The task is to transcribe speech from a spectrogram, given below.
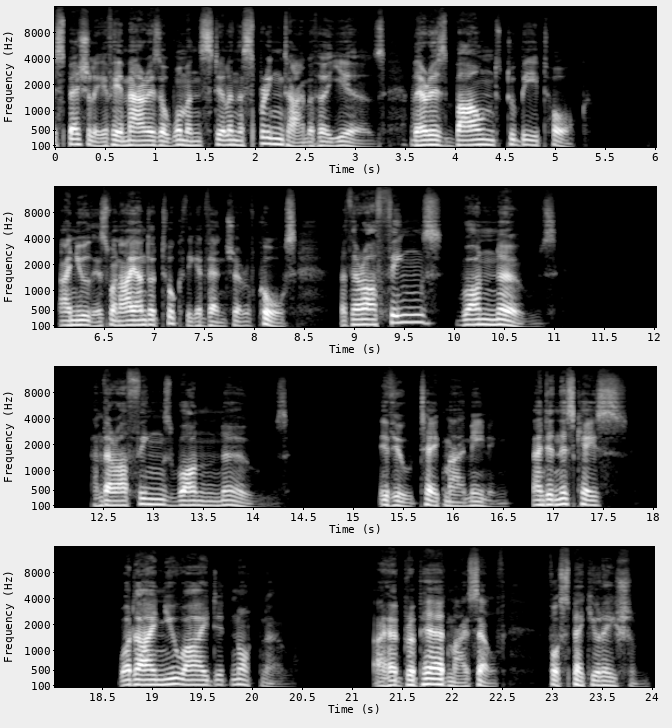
especially if he marries a woman still in the springtime of her years, there is bound to be talk. I knew this when I undertook the adventure, of course, but there are things one knows, and there are things one knows, if you take my meaning, and in this case, what I knew I did not know. I had prepared myself for speculation,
